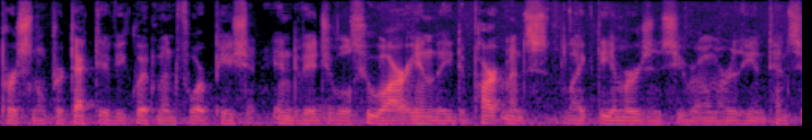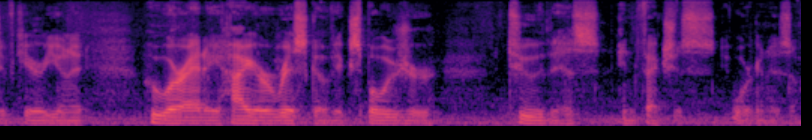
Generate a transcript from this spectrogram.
personal protective equipment for patient individuals who are in the departments like the emergency room or the intensive care unit who are at a higher risk of exposure to this infectious organism.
